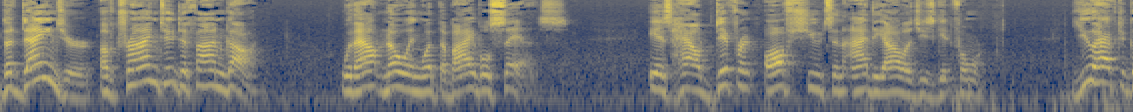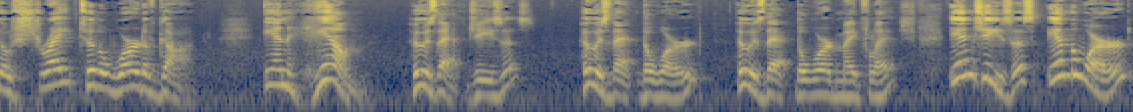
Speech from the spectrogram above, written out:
The danger of trying to define God without knowing what the Bible says is how different offshoots and ideologies get formed. You have to go straight to the Word of God. In Him, who is that? Jesus. Who is that? The Word. Who is that? The Word made flesh. In Jesus, in the Word,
